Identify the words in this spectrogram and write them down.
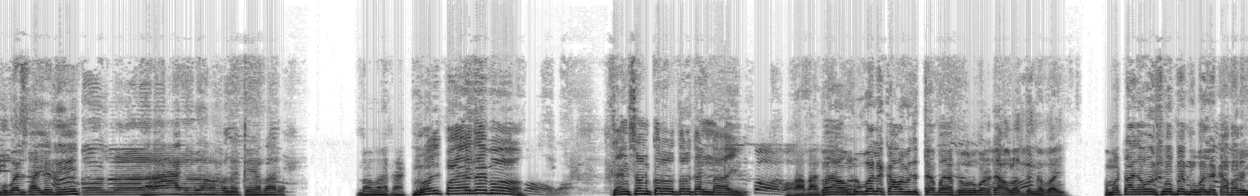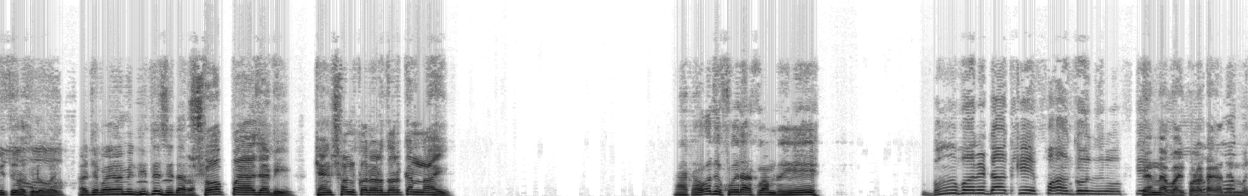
মোবাইল পাইলে দিই এবার বাবা রাখ মোবাইল পাওয়া যাইব। টেনশন করার দরকার নাই। ভাই মোবাইলে কাবার ভিতরে টাকা আছে আমার ঘরে আওলাদ দেন না ভাই। আমার টাকা পয়সা সব ভাই মোবাইলে কাবারের ভিতরে ছিল ভাই। আচ্ছা ভাই আমি দিতেছি তারা সব পাওয়া যাবি। টেনশন করার দরকার নাই। টাকাও যে কই রাখলাম রে। বাবার ডাকে পাগল দেন না ভাই, কটা টাকা দেন ভাই।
